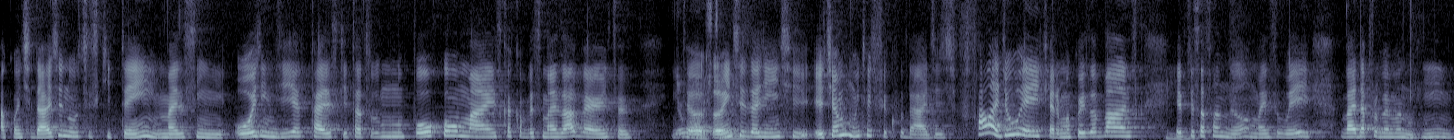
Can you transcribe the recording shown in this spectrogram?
A quantidade de nutris que tem, mas assim, hoje em dia parece que tá todo mundo um pouco mais com a cabeça mais aberta. Então, antes da gente. Eu tinha muita dificuldade de falar de whey, que era uma coisa básica. E a pessoa fala, não, mas whey vai dar problema no rim.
